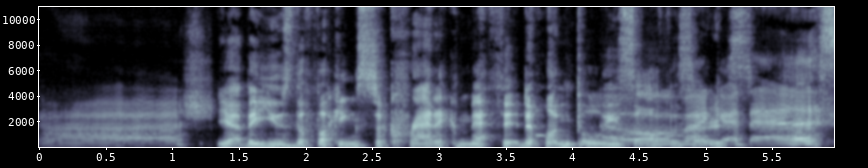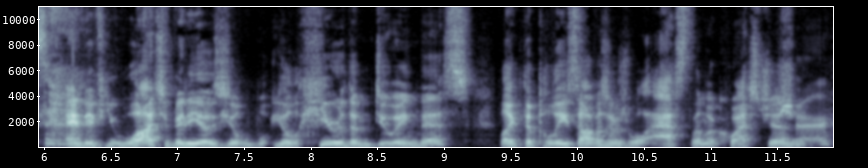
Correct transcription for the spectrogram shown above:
gosh. Yeah, they use the fucking Socratic method on police oh officers. my goodness. and if you watch videos you'll you'll hear them doing this like the police officers will ask them a question sure.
